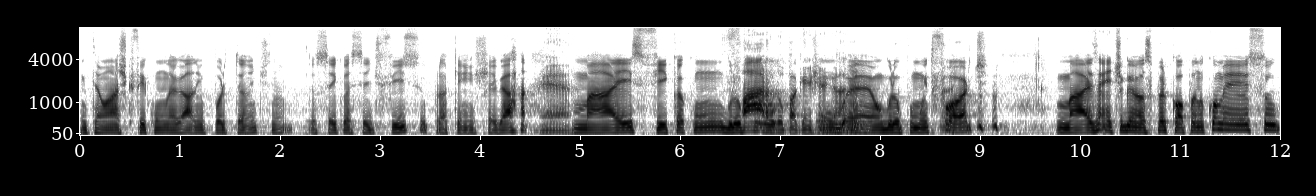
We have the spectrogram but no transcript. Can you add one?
Então acho que fica um legado importante, né? Eu sei que vai ser difícil para quem chegar, é. mas fica com um grupo fardo para quem chegar. Um, é um grupo muito forte. Mas a gente ganhou a Supercopa no começo,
